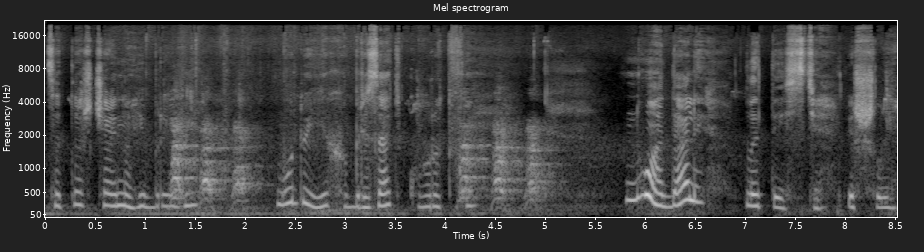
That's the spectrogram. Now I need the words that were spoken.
Це теж чайно гібридні. Буду їх обрізати коротко. Ну, а далі плетисті пішли.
